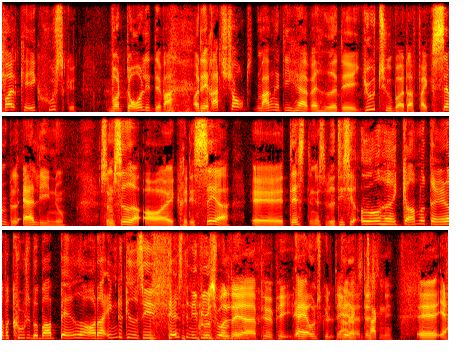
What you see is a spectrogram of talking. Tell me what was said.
Folk kan ikke huske, hvor dårligt det var. Og det er ret sjovt, mange af de her, hvad hedder det, YouTubere, der for eksempel er lige nu, som sidder og øh, kritiserer øh, Destiny videre, de siger, åh, her i gamle dage, der var Crucible bare bedre, og der er ingen, der gider sige Destiny Crucible, visual. det er PvP. Ja, ja, undskyld. det Det er er. Tak. Destiny. Øh, ja,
